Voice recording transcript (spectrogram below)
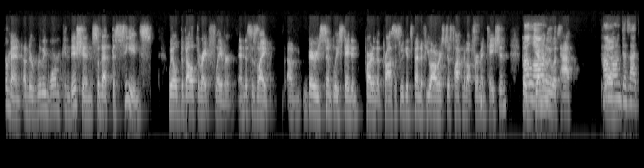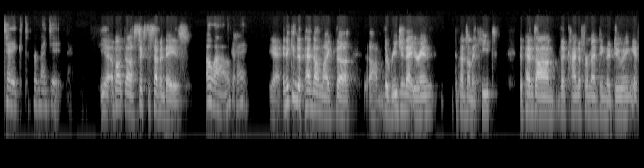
ferment under really warm conditions so that the seeds will develop the right flavor. And this is like a very simply stated part of the process. We could spend a few hours just talking about fermentation, but long, generally what's happening. How yeah. long does that take to ferment it? Yeah, about uh, six to seven days. Oh wow! Okay. Yeah. yeah, and it can depend on like the um, the region that you're in. Depends on the heat depends on the kind of fermenting they're doing if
